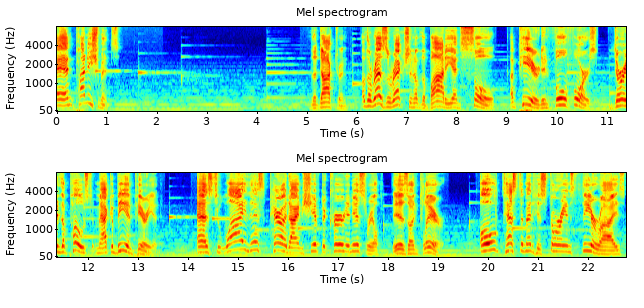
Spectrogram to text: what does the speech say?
and punishments. The doctrine of the resurrection of the body and soul appeared in full force during the post Maccabean period. as to why this paradigm shift occurred in Israel is unclear. Old Testament historians theorize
